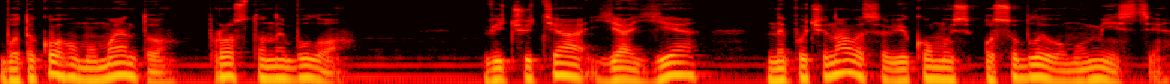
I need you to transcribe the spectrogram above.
Бо такого моменту просто не було. Відчуття Я є не починалося в якомусь особливому місці,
